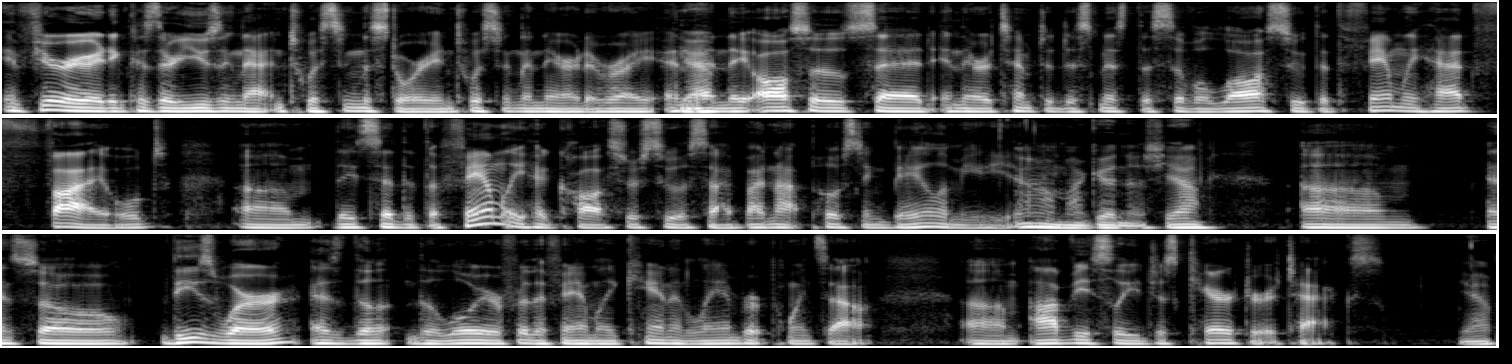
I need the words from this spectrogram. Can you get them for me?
infuriating because they're using that and twisting the story and twisting the narrative, right? And Yeah. then they also said in their attempt to dismiss the civil lawsuit that the family had filed, um, they said that the family had caused her suicide by not posting bail immediately. Oh my goodness. Yeah. Um, and so these were, as the the lawyer for the family, Cannon Lambert points out, um, obviously just character attacks Yep.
